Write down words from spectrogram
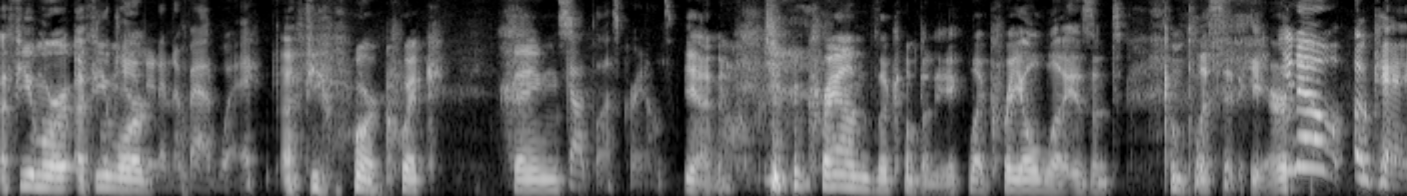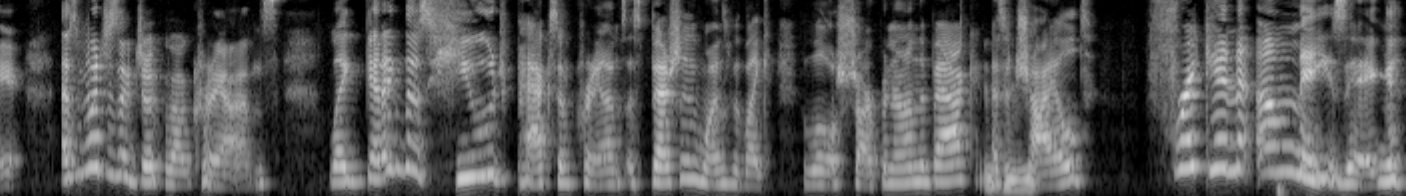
a few more a few more in a bad way. a few more quick things. God bless crayons. Yeah, no. Crayon the company. Like Crayola isn't complicit here. You know, okay, as much as I joke about crayons, like getting those huge packs of crayons, especially the ones with like the little sharpener on the back as a Mhm. child, freaking amazing.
